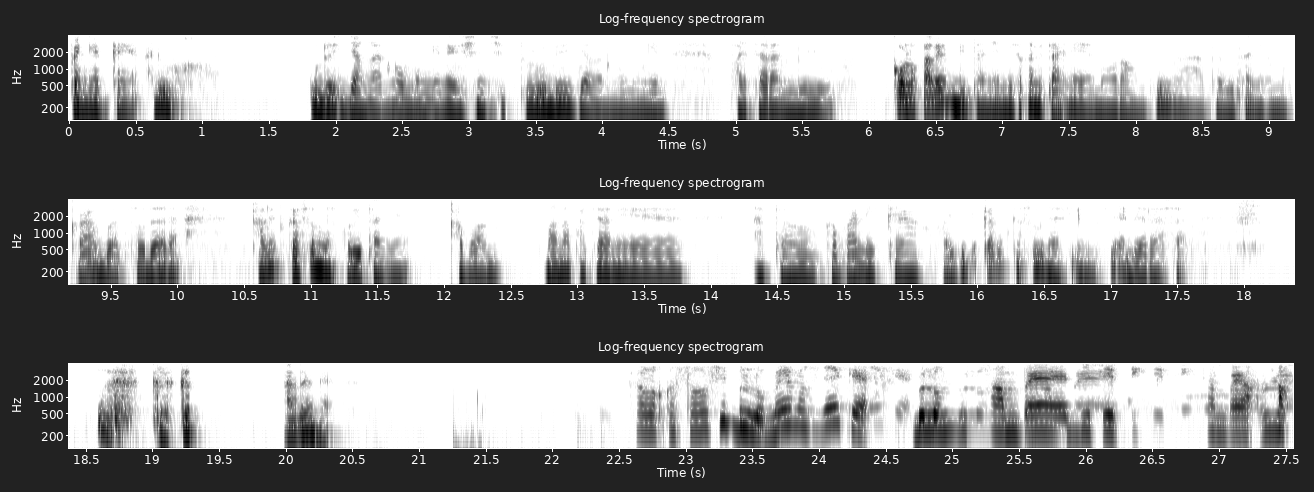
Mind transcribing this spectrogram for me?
pengen kayak, "Aduh, udah jangan ngomongin relationship dulu deh, jangan ngomongin pacaran dulu." Kalau kalian ditanya misalkan ditanya ya sama orang tua atau ditanya sama kerabat, saudara, kalian kesel nggak kalau ditanya, "Kapan mana pacarnya?" Atau, "Kapan nikah?" Kalau gitu kalian kesel nggak sih? Maksudnya ada rasa, uh, greget, ada nggak? Kalau kesel sih belum ya, maksudnya kayak belum sampai di titik sampai enek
